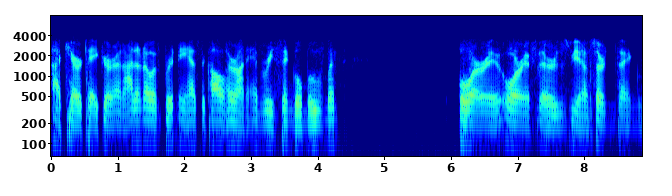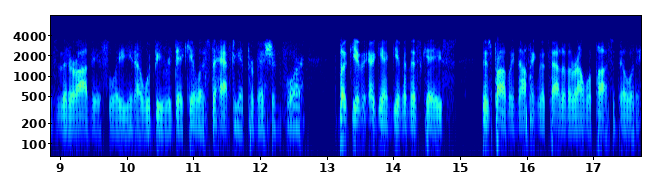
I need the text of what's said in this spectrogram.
uh, caretaker, and I don't know if Britney has to call her on every single movement, or or if there's you know certain things that are obviously you know would be ridiculous to have to get permission for. But given again, given this case, there's probably nothing that's out of the realm of possibility.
